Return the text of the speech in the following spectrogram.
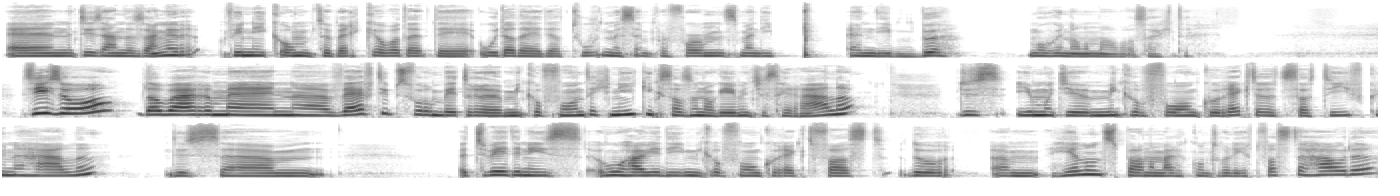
En het is aan de zanger, vind ik, om te werken wat hij, hoe dat hij dat doet met zijn performance. Maar die P en die B mogen allemaal wat zachter. Ziezo, dat waren mijn uh, vijf tips voor een betere microfoontechniek. Ik zal ze nog eventjes herhalen. Dus je moet je microfoon correct uit het statief kunnen halen. Dus um, het tweede is, hoe hou je die microfoon correct vast? Door um, heel ontspannen, maar gecontroleerd vast te houden.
